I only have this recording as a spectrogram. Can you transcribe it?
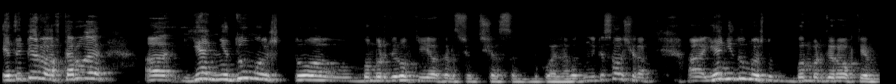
Это первое. А второе, а, я не думаю, что бомбардировки, я как раз сейчас буквально об этом написал вчера, а, я не думаю, что бомбардировки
